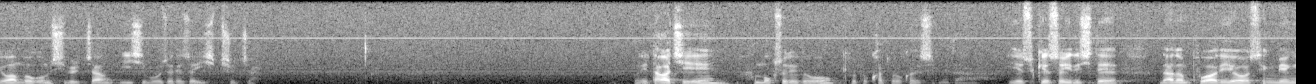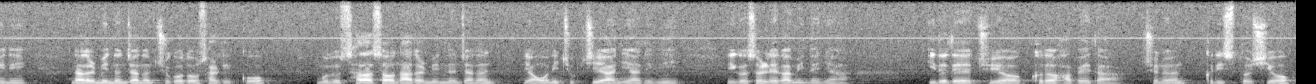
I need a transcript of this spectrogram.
요한복음 11장 25절에서 27절. 우리 다 같이 한 목소리로 교독하도록 하겠습니다. 예수께서 이르시되 나는 부활이요 생명이니 나를 믿는 자는 죽어도 살겠고 무릇 살아서 나를 믿는 자는 영원히 죽지 아니하리니 이것을 내가 믿느냐 이르되 주여 그러하베다 주는 그리스도시요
